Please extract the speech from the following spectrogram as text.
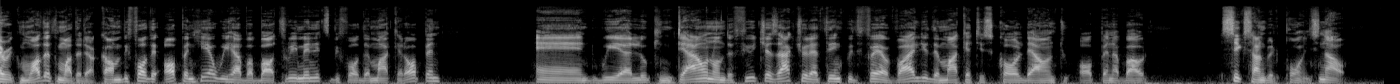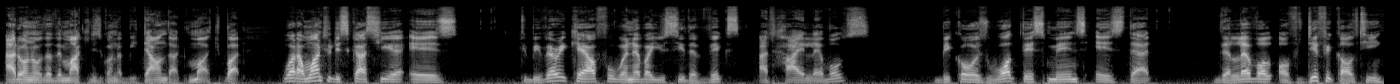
Eric. Before the open here, we have about three minutes before the market open. And we are looking down on the futures. Actually, I think with fair value, the market is called down to open about 600 points. Now, I don't know that the market is going to be down that much, but what I want to discuss here is to be very careful whenever you see the VIX at high levels, because what this means is that the level of difficulty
